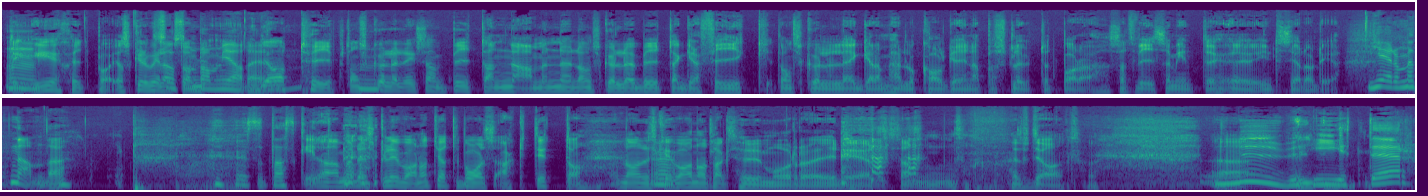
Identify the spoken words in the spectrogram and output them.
Det mm. är skitbra. Jag skulle vilja så att de, som de gör det? Ja, typ. De skulle mm. liksom byta namn, de skulle byta grafik, de skulle lägga de här lokalgrejerna på slutet bara. Så att vi som inte är intresserade av det. Ge dem ett namn då. så taskigt. Ja, men det skulle ju vara något Göteborgsaktigt då. Det skulle ja. vara någon slags humor i det. Liksom. ja. Nyheter.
